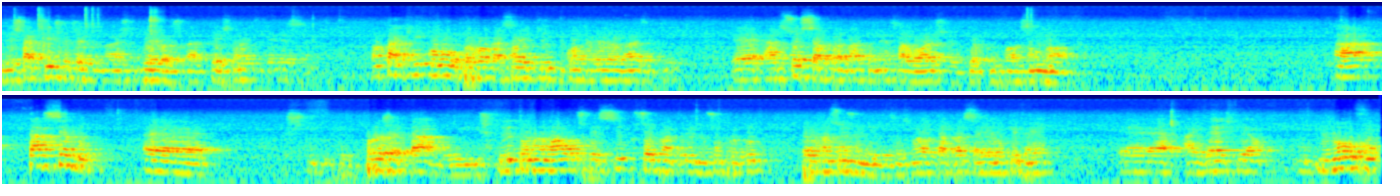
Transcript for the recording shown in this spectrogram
de estatísticas regionais do Eurostat, que é extremamente interessante. Então está aqui como provocação a equipe de contas regionais aqui, é, associar o trabalho também a essa lógica de informação nova. está sendo é, projetado e escrito um manual específico sobre matriz de um produto pelas Nações Unidas. Esse manual está para sair ano que vem. É, a ideia de que é um novo,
